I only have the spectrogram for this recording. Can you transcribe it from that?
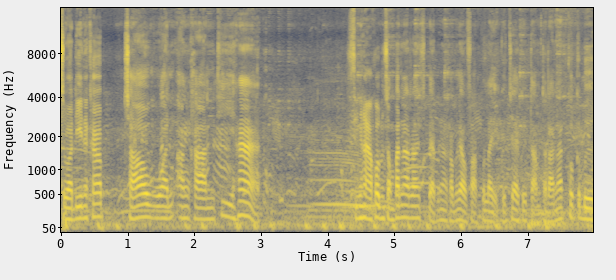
สวัสดีนะครับ เช้าวันอังคารที่ 5 สิงหาคม 2518นะครับแล้วฝากกดไลค์กดแชร์ติดตามตลาดนัดโคกระบือ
